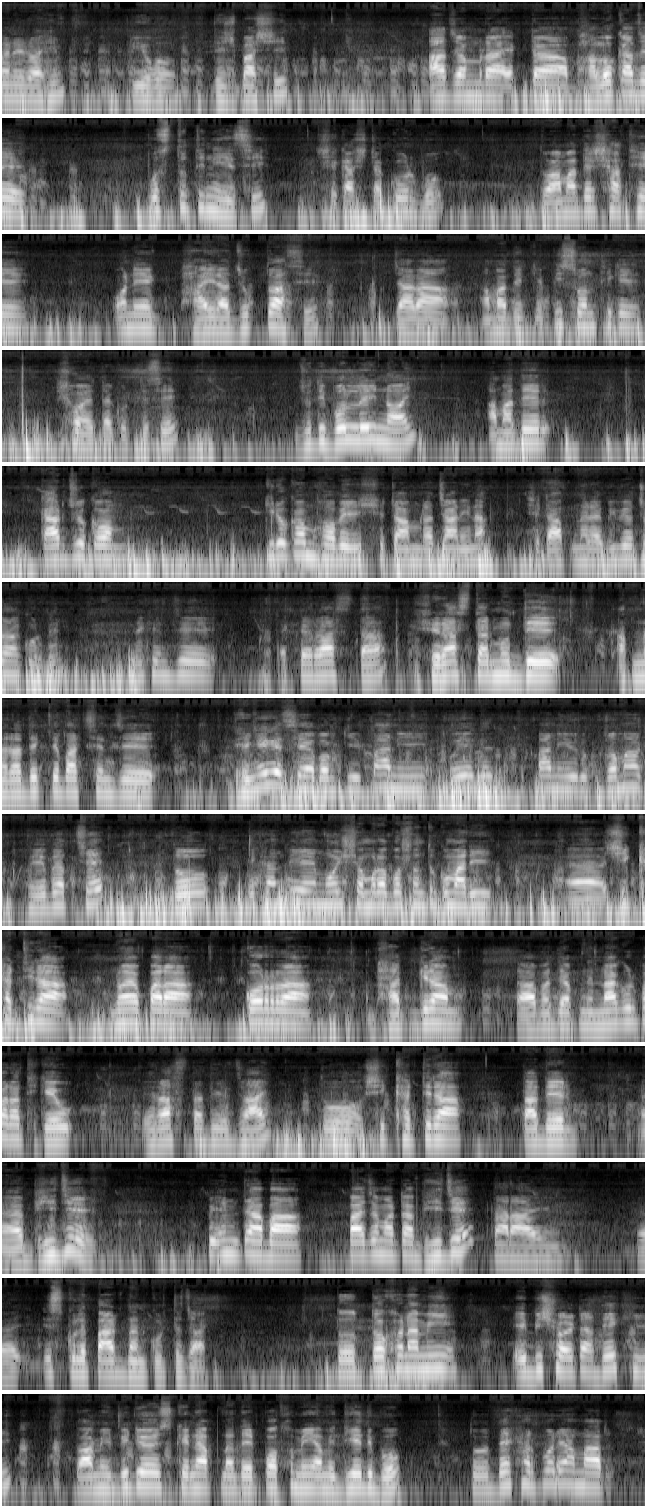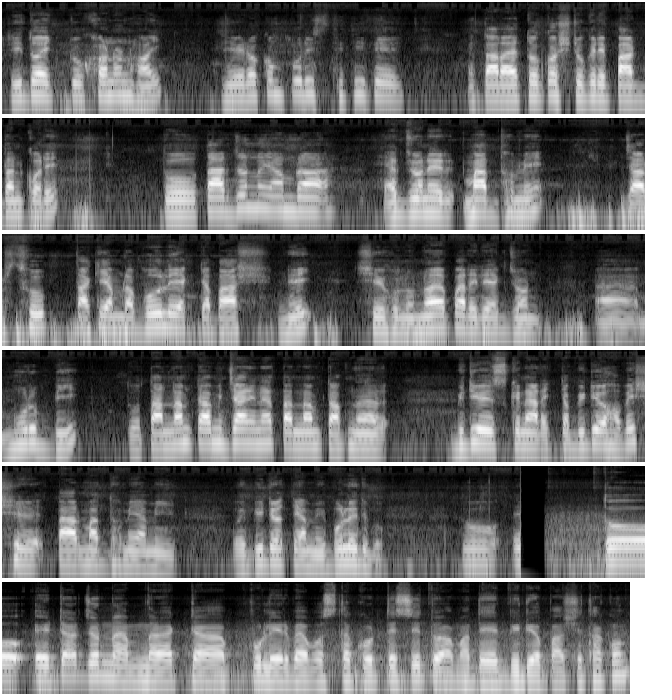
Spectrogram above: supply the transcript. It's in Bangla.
মানে রহিম, প্রিয় দেশবাসী, আজ আমরা একটা ভালো কাজে প্রস্তুতি নিয়েছি, সে কাজটা করব। তো আমাদের সাথে অনেক ভাইরা যুক্ত আছে, যারা আমাদেরকে পিছন থেকে সহায়তা করতেছে। যদি বললেই নয়, আমাদের কার্যক্রম কীরকম হবে সেটা আমরা জানি না, সেটা আপনারা বিবেচনা করবেন। দেখেন যে একটা রাস্তা, সে রাস্তার মধ্যে আপনারা দেখতে পাচ্ছেন যে ভেঙে গেছে এবং কি পানি হয়ে পানি জমা হয়ে যাচ্ছে। তো এখান দিয়ে মহিষামরা বসন্ত কুমারী শিক্ষার্থীরা, নয়াপাড়া, কররা, ভাতগ্রাম বাদে আপনার নাগরপাড়া থেকেও রাস্তা দিয়ে যায়। তো শিক্ষার্থীরা তাদের ভিজে প্যান্টটা বা পায়জামাটা ভিজে তারা এই স্কুলে পাঠদান করতে যায়। তো তখন আমি এই বিষয়টা দেখি। তো আমি ভিডিও স্ক্রিনে আপনাদের প্রথমেই আমি দিয়ে দিব। তো দেখার পরে আমার হৃদয় একটু খনন হয় যে এরকম পরিস্থিতিতে তারা এত কষ্ট করে পাঠদান করে। তো তার জন্যই আমরা একজনের মাধ্যমে, যার সুপ তাকে আমরা বলে একটা বাস নেই। সে হলো নয়াপাড়ের একজন মুরব্বী। তো তার নামটা আমি জানি না, তার নামটা আপনার ভিডিও স্ক্রিনে আর একটা ভিডিও হবে, সে তার মাধ্যমে আমি ওই ভিডিওতে আমি বলে দিব। তো তো এটার জন্য আমরা একটা পুলের ব্যবস্থা করতেছি তো আমাদের ভিডিও পাশে থাকুন।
